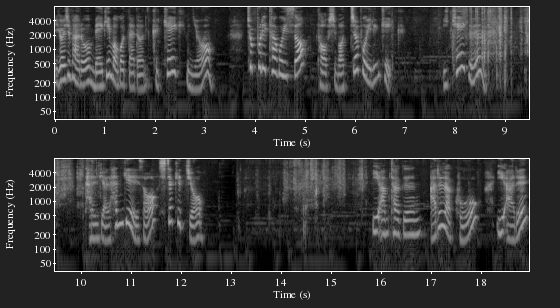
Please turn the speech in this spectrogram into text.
이것이 바로 맥이 먹었다던 그 케이크군요. 촛불이 타고 있어 더없이 멋져 보이는 케이크. 이 케이크는 달걀 한 개에서 시작했죠. 이 암탉은 알을 낳고 이 알은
